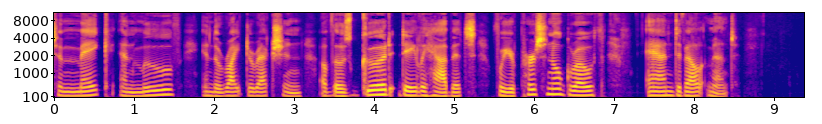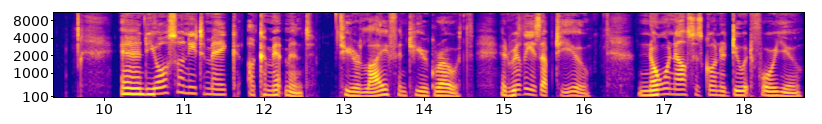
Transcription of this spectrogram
to make and move in the right direction of those good daily habits for your personal growth and development. And you also need to make a commitment to your life and to your growth. It really is up to you. No one else is going to do it for you.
